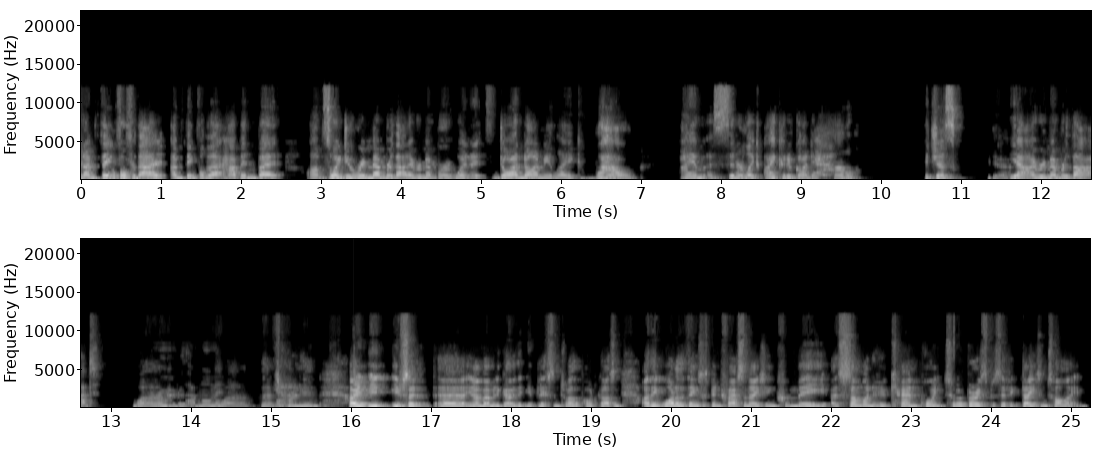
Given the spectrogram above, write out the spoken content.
and i'm thankful for that i'm thankful that, that happened but um so i do remember that i remember when it dawned on me like wow i am a sinner like i could have gone to hell it just yeah. yeah i remember that Wow. i remember that moment Wow, that's Yeah. brilliant. I mean, you, you've said, uh, you know, a moment ago that you've listened to other podcasts, and I think one of the things that's been fascinating for me as someone who can point to a very specific date and time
